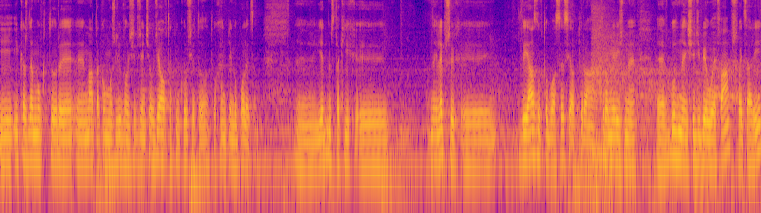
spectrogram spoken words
i, i każdemu, który ma taką możliwość wzięcia udziału w takim kursie, to, to chętnie go polecam. Jednym z takich najlepszych y, wyjazdów to była sesja, która, którą mieliśmy e, w głównej siedzibie UEFA w Szwajcarii,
